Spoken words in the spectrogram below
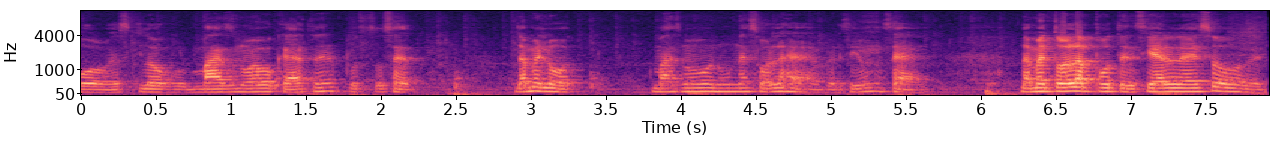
o es lo más nuevo que va a tener pues o sea dámelo más nuevo en una sola versión o sea dame toda la potencial a eso de-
